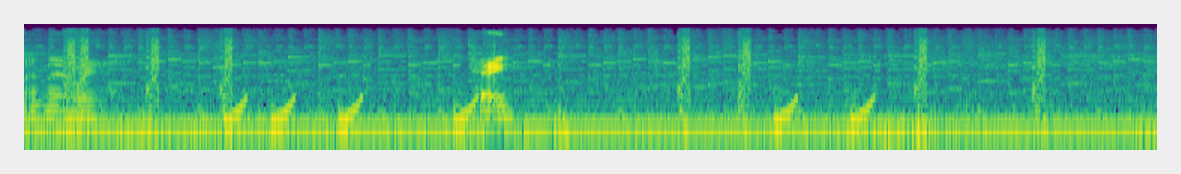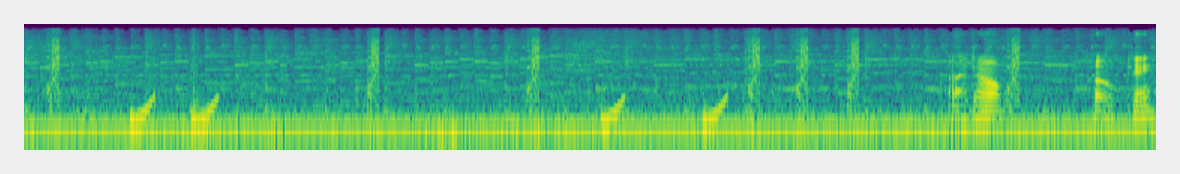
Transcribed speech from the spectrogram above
And then we. Okay. Don't. Okay.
